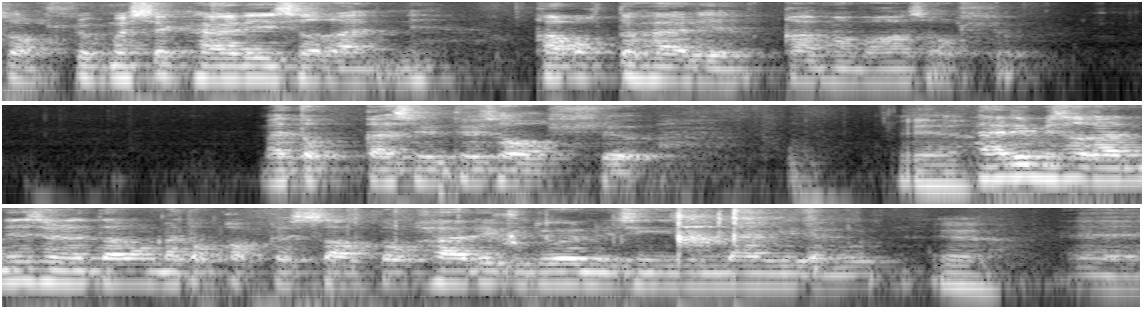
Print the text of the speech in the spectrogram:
соорлу массак хаалиисераанни qaqortu haali qaamavarasoorlu matoqqasutu soorlu Ja. haali miseraanni suna taama matoqqaqqissaartoq haali iluanu singisinnaangilamut Ja. э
